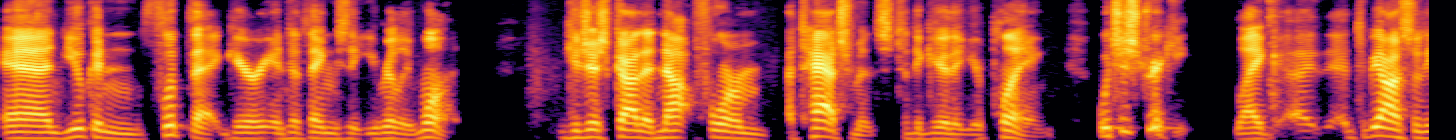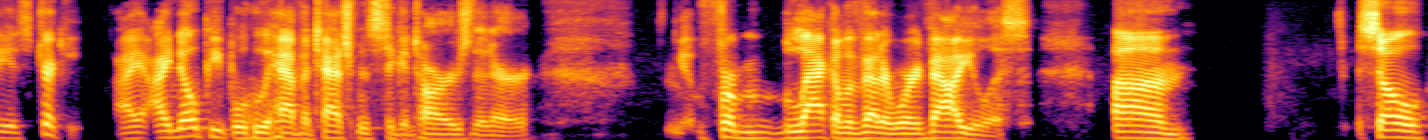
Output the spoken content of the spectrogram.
and you can flip that gear into things that you really want. You just got to not form attachments to the gear that you're playing which is tricky. Like uh, to be honest with you it's tricky. I, I know people who have attachments to guitars that are for lack of a better word valueless. Um so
